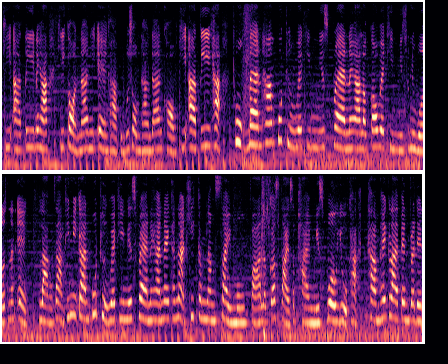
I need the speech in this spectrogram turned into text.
พี่อาร์ตี้นะคะ ที่ก่อนหน้านี้เองค่ะ คุณผู้ชมทางด้านของพี่อาร์ตี้ค่ะ ถูกแบนห้ามพูดถึงเวทีมิสแกรนนะคะแล้วก็เวทีมิส s u นิเวิร์สนั่นเอง หลังจากที่มีการพูดถึงเวทีมิสแกรนนะคะในขณะที่กำลังใส่มงฟ้า แล้วก็สายสะพายมิสเวิลด์อยู่ค่ะทำให้กลายเป็นประเด็น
